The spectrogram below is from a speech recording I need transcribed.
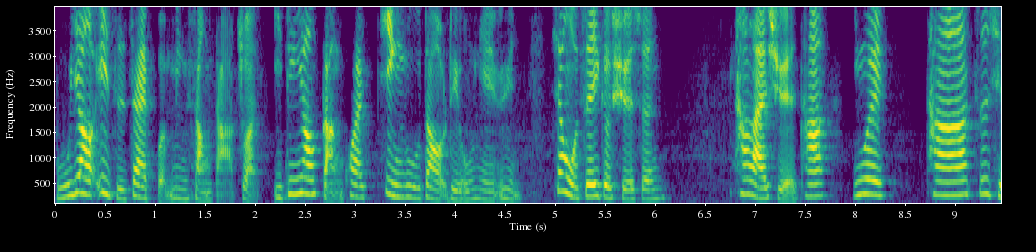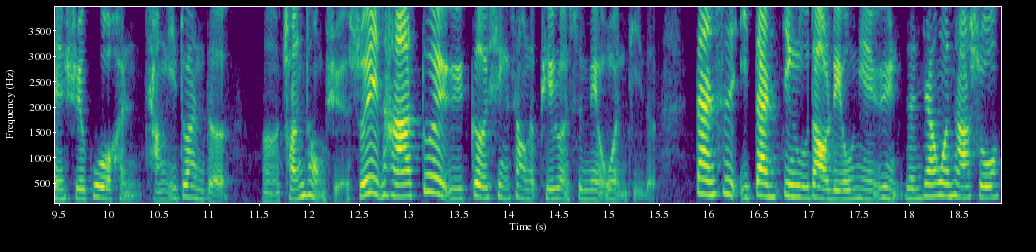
不要一直在本命上打转，一定要赶快进入到流年运。像我这一个学生，他来学他。因为他之前学过很长一段的呃传统学，所以他对于个性上的批论是没有问题的。但是，一旦进入到流年运，人家问他说：“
